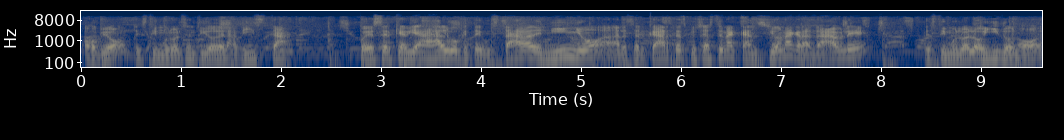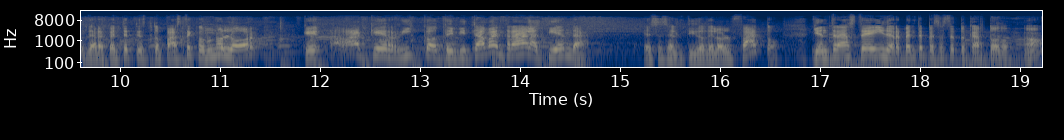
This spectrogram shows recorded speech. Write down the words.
obvio, te estimuló el sentido de la vista, Puede ser que había algo que te gustaba de niño, al acercarte escuchaste una canción agradable, te estimuló el oído, ¿no? De repente te topaste con un olor que, ¡ah, qué rico! Te invitaba a entrar a la tienda. Ese es el sentido del olfato. Y entraste y de repente empezaste a tocar todo, ¿no?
